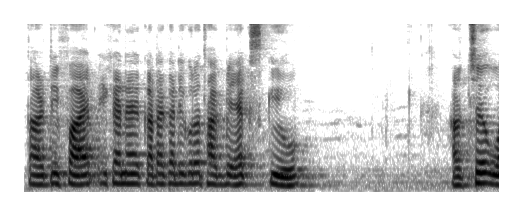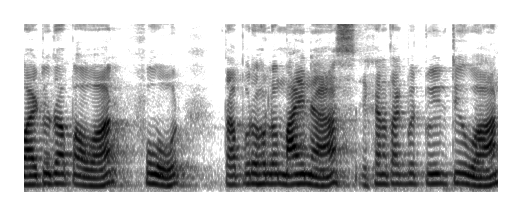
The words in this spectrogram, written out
থার্টি ফাইভ এখানে কাটাকাটি করে থাকবে এক্স কিউব আর হচ্ছে y to the power four তারপরে হলো মাইনাস এখানে থাকবে টোয়েন্টি ওয়ান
